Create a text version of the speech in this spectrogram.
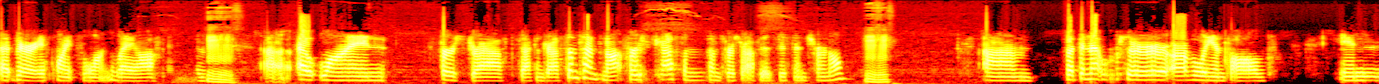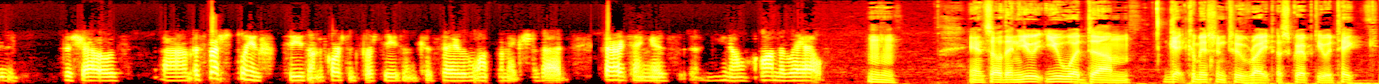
at various points along the way, often mm. uh, outline, first draft, second draft, sometimes not first draft, sometimes first draft is just internal. Mm-hmm. Um, but the networks are, are heavily involved in the shows um, especially in season, of course, in first season, because they want to make sure that everything is, you know, on the rails. Mm-hmm. And so then you you would um, get commissioned to write a script. You would take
